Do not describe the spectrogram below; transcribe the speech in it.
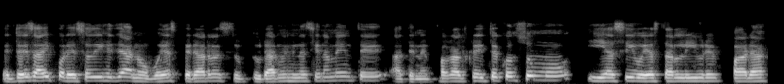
entonces ahí por eso dije ya no voy a esperar a reestructurarme financieramente, a tener pagado el crédito de consumo y así voy a estar libre para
